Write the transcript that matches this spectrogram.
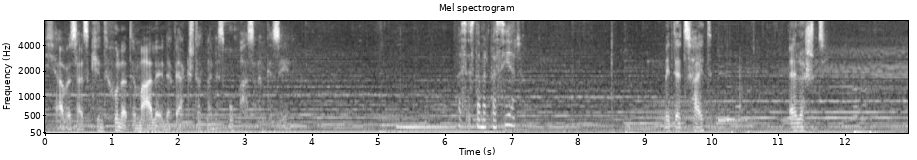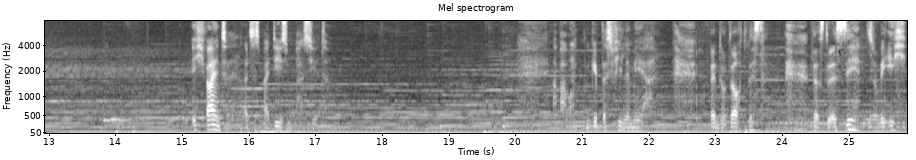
Ich habe es als Kind hunderte Male in der Werkstatt meines Opas angesehen. Was ist damit passiert? Mit der Zeit erlöschen sie. Ich weinte, als es bei diesem passierte. Aber unten gibt es viele mehr. Wenn du dort bist, wirst du es sehen, so wie ich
